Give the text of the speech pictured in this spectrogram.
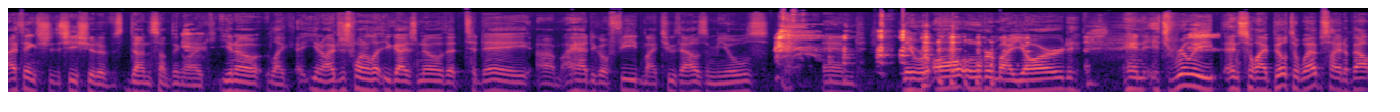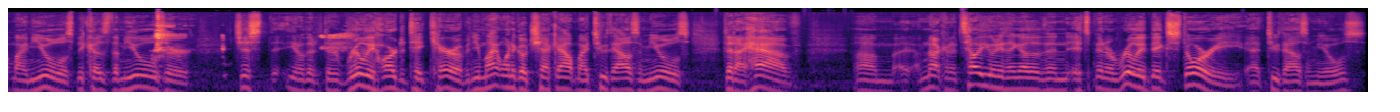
I think she, she, should have done something like, you know, like, you know, I just want to let you guys know that today um, I had to go feed my 2,000 mules, and they were all over my yard, and it's really, and so I built a website about my mules because the mules are just, you know, they're, they're really hard to take care of, and you might want to go check out my 2,000 mules that I have. Um, I'm not going to tell you anything other than it's been a really big story at 2,000 mules.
